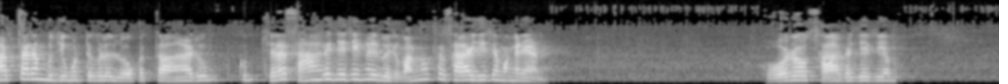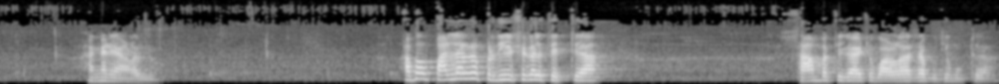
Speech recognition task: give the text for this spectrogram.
അത്തരം ബുദ്ധിമുട്ടുകൾ ലോകത്ത് ആർക്കും ചില സാഹചര്യങ്ങളിൽ വരും. അന്നത്തെ സാഹചര്യം അങ്ങനെയാണ്. ഓരോ സാഹചര്യം അങ്ങനെയാണല്ലോ. അപ്പോൾ പലരുടെ പ്രതീക്ഷകൾ തെറ്റുക സാമ്പത്തികമായിട്ട് വളരെ ബുദ്ധിമുട്ടുക.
